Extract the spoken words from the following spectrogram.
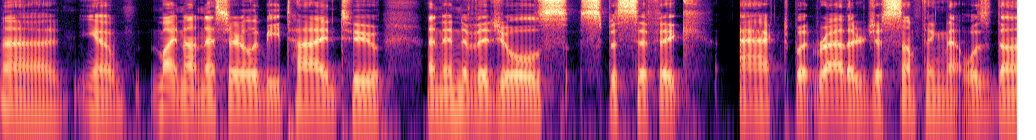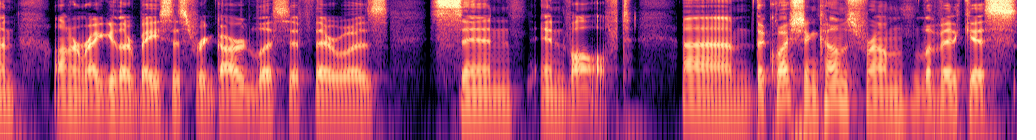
uh, you know might not necessarily be tied to an individual's specific act, but rather just something that was done on a regular basis, regardless if there was sin involved. Um, the question comes from Leviticus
